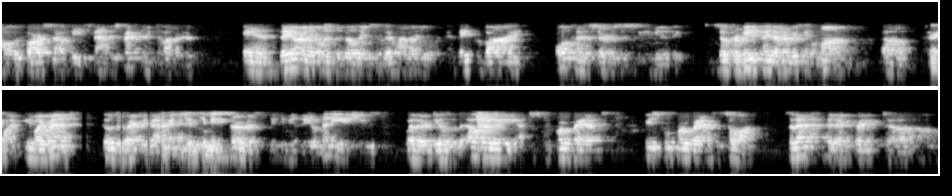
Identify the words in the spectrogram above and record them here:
called the Far Southeast Family Strengthening Collaborative. And they are the owners of the building, so they're my landlord. And they provide all kinds of services to the community. So for me to pay them every single month, uh, Right. my, in my rent goes directly back, Back into the community. Service the community on many issues, whether it deals with the elderly, after-school programs, preschool programs, and so on. So that's been a great uh, um,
